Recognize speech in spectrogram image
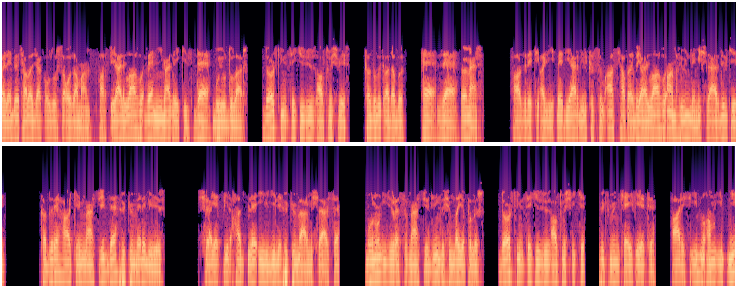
galebe çalacak olursa o zaman Hasbiyallahu ve nimel vekil de buyurdular. 4861 Kadılık adabı H.Z. Ömer Hazreti Ali ve diğer bir kısım ashab radıyallahu anhüm demişlerdir ki, Kadı ve hakim mescidde hüküm verebilir. Şayet bir hadle ilgili hüküm vermişlerse, bunun icrası mescidin dışında yapılır. 4862 Hükmün keyfiyeti Haris İbni Am İbni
